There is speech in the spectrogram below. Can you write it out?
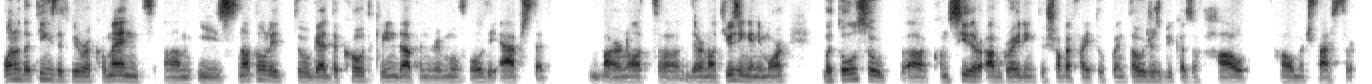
one of the things that we recommend um, is not only to get the code cleaned up and remove all the apps that are not uh, they're not using anymore, but also uh, consider upgrading to Shopify 2.0 just because of how how much faster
